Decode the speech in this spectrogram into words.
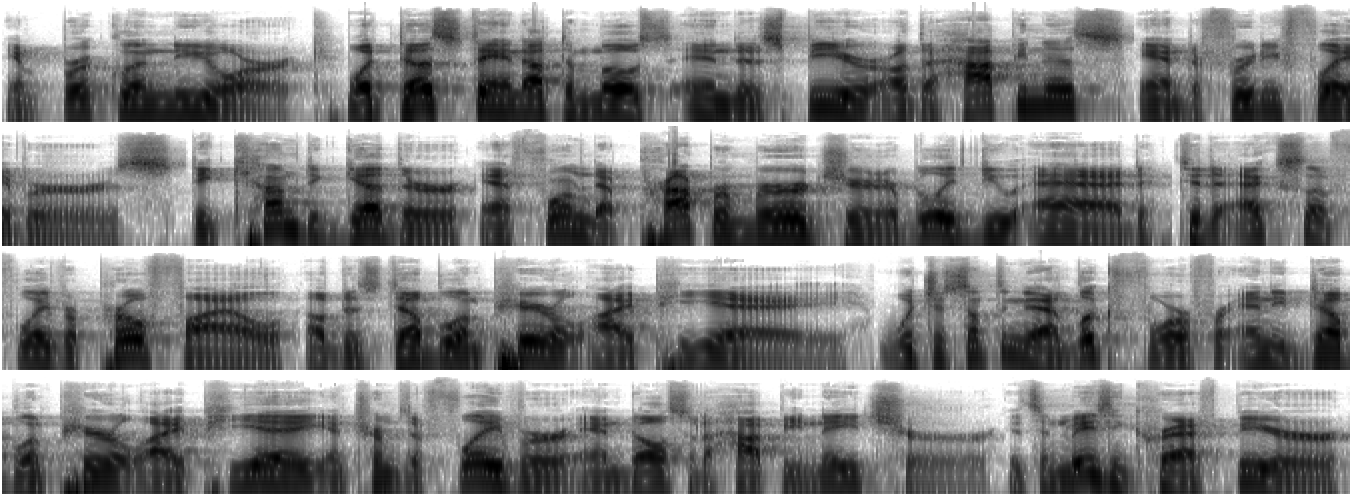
in Brooklyn, New York. What does stand out the most in this beer are the hoppiness and the fruity flavors. They come together and form that proper merger that really do add to the excellent flavor profile of this Double Imperial IPA, which is something that I look for for any Double Imperial IPA in terms of flavor and also the hoppy nature. It's an amazing craft beer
